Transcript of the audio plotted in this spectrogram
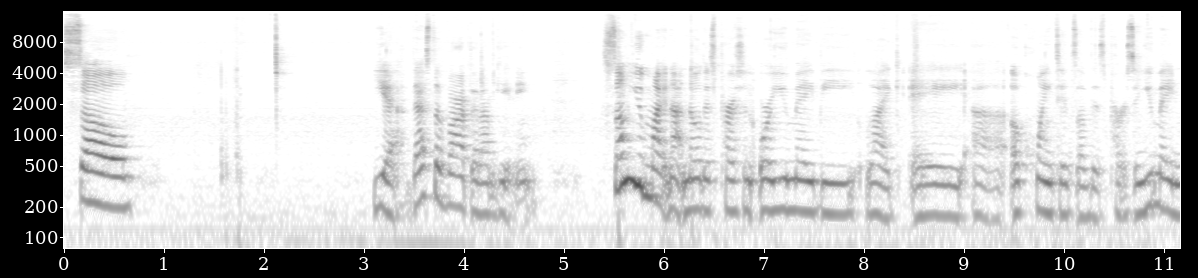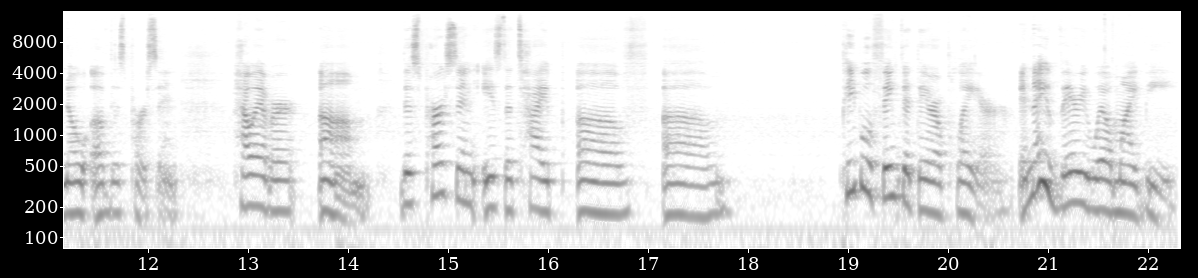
so yeah, that's the vibe that I'm getting. Some of you might not know this person, or you may be like a uh, acquaintance of this person. You may know of this person. However, um, this person is the type of um, people think that they're a player, and they very well might be.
